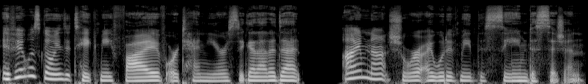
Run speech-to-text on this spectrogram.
If it was going to take me five or 10 years to get out of debt, I'm not sure I would have made the same decision.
